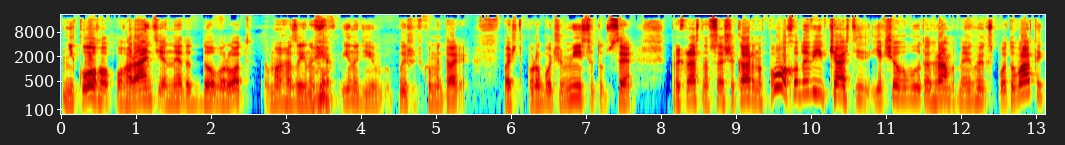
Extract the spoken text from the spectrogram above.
нікого по гарантії не до, ворот магазину, як іноді пишуть в коментарях. Бачите, по робочому місцю тут все прекрасно, все шикарно. По ходовій часті, якщо ви будете грамотно його експлуатувати,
